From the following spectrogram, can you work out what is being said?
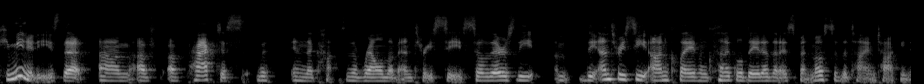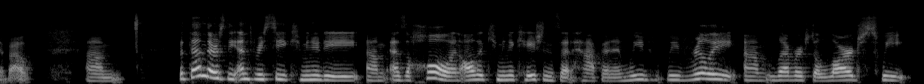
communities that um, of, of practice within the, the realm of N3C. So there's the, um, the N3C enclave and clinical data that I spent most of the time talking about. Um, but then there's the N3C community um, as a whole and all the communications that happen. And we've, we've really um, leveraged a large suite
